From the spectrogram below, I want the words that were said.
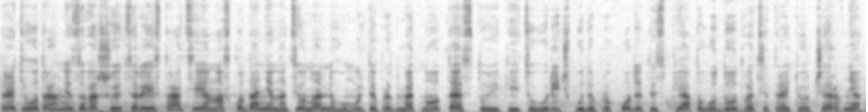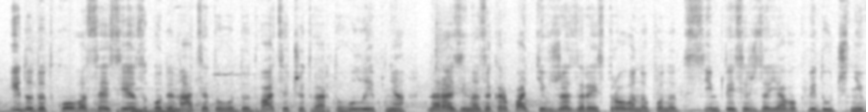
3 травня завершується реєстрація на складання національного мультипредметного тесту, який цьогоріч буде проходити з 5 до 23 червня, і додаткова сесія з 11 до 24 липня. Наразі на Закарпатті вже зареєстровано понад 7 тисяч заявок від учнів.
